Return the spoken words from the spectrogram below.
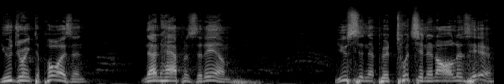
You drink the poison, nothing happens to them. You sitting up here twitching and all this here.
